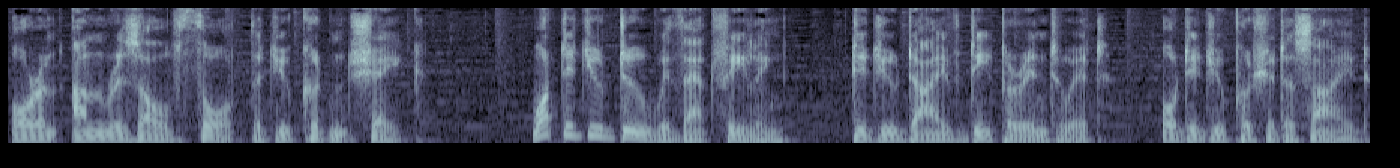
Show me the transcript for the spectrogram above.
or an unresolved thought that you couldn't shake. What did you do with that feeling? Did you dive deeper into it, or did you push it aside?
